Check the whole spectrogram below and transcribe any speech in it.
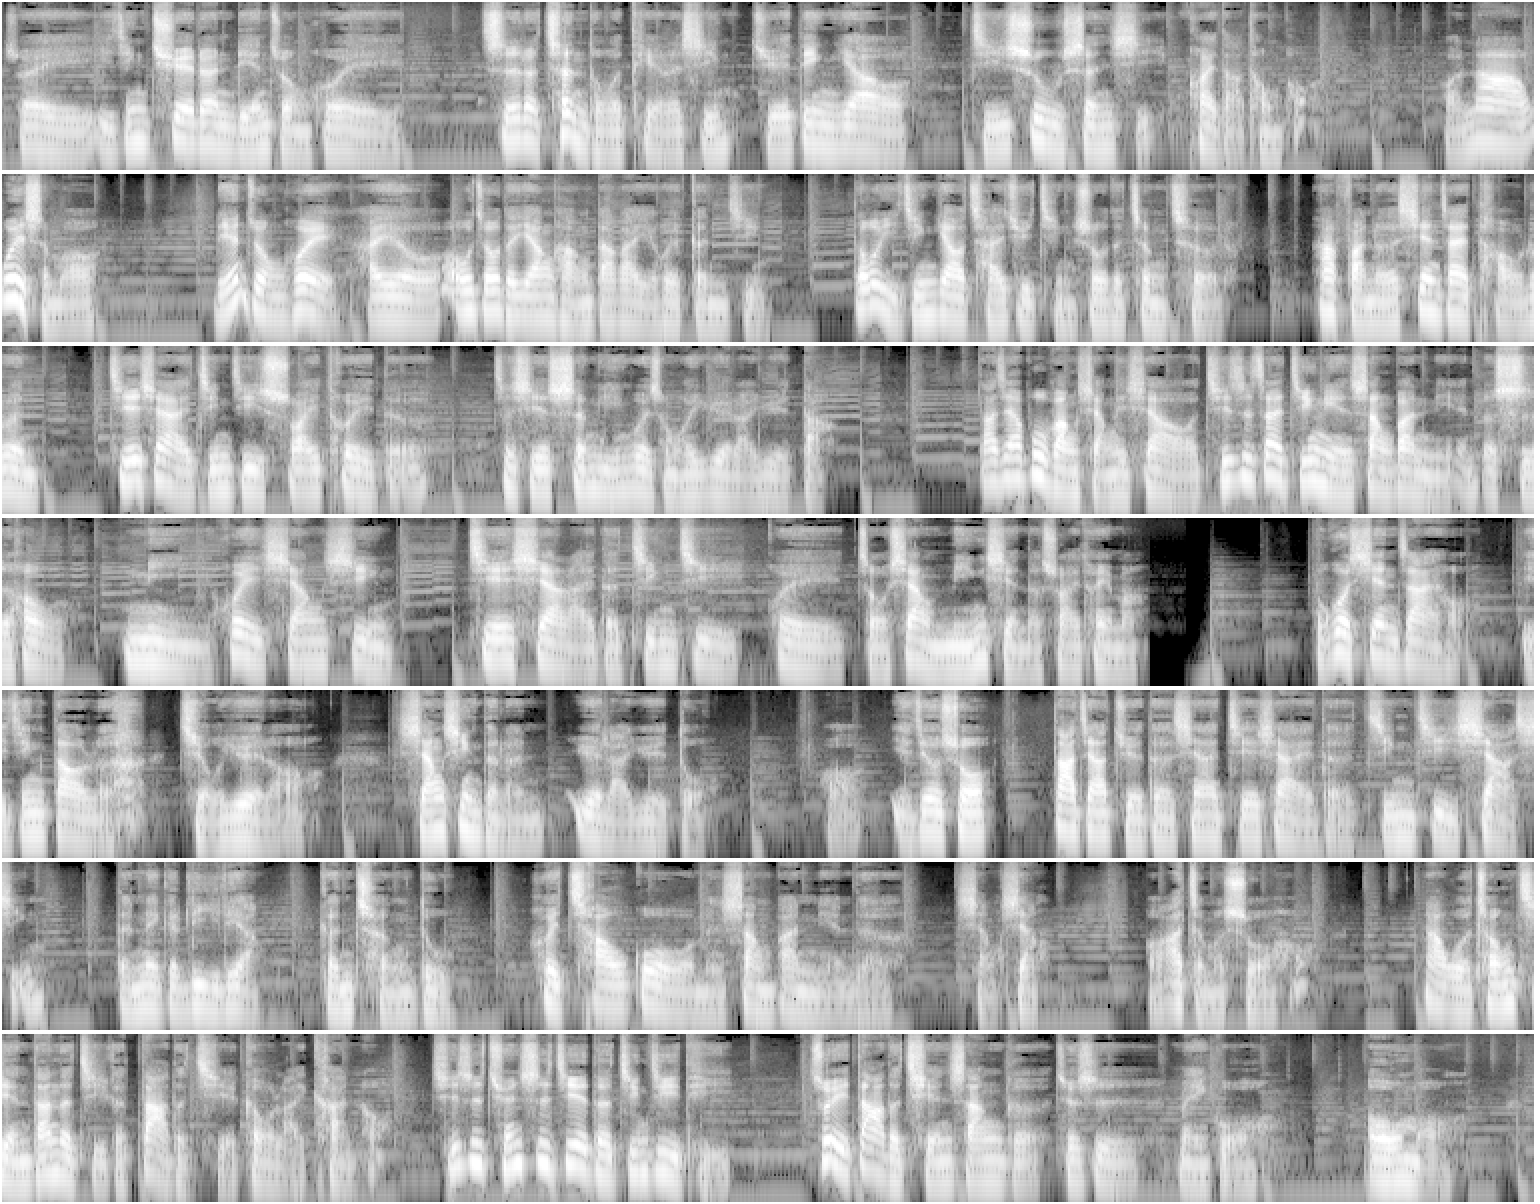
所以已经确认联总会吃了秤砣铁了心，决定要急速升息，快打通膨。啊，那为什么？联总会还有欧洲的央行大概也会跟进，都已经要采取紧缩的政策了。那反而现在讨论接下来经济衰退的这些声音为什么会越来越大？大家不妨想一下哦。其实，在今年上半年的时候，你会相信接下来的经济会走向明显的衰退吗？不过现在哈，已经到了 九月了哦。相信的人越来越多，哦，也就是说，大家觉得现在接下来的经济下行的那个力量跟程度，会超过我们上半年的想象。哦，啊，怎么说？哈，那我从简单的几个大的结构来看，哦，其实全世界的经济体最大的前三个就是美国、欧盟，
